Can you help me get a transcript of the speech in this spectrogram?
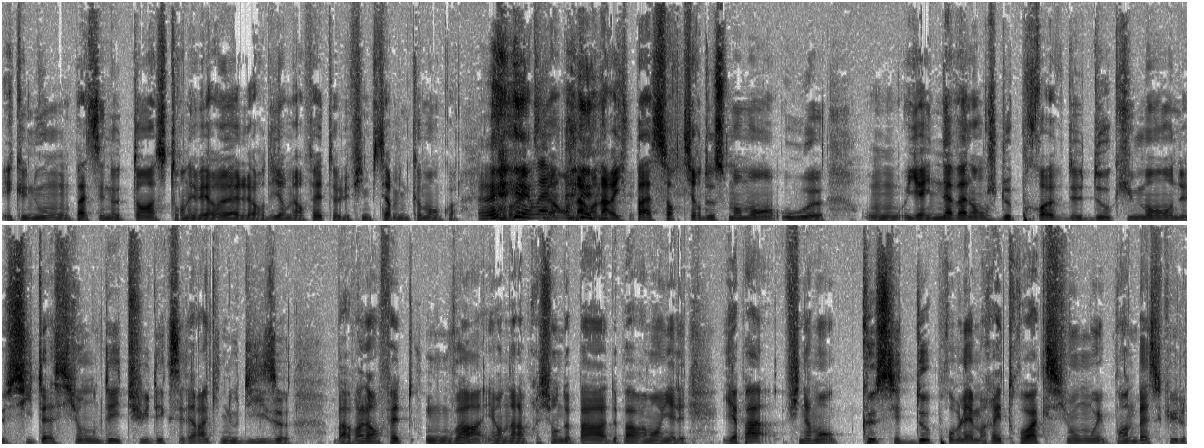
et que nous, on passait notre temps à se tourner vers eux, à leur dire, mais en fait, le film se termine comment quoi? En fait, Voilà. là, on n'arrive pas à sortir de ce moment où il y a une avalanche de preuves, de documents, de citations, d'études, etc., qui nous disent, bah voilà, en fait, où on va, et on a l'impression de pas de pas vraiment y aller. Il n'y a pas finalement que ces deux problèmes, rétroaction et point de bascule.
